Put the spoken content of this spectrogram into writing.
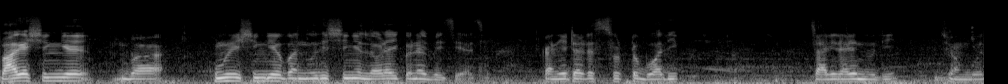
বাঘের সঙ্গে বা কুমিরের সঙ্গে বা নদীর সঙ্গে লড়াই করে বেঁচে আছি। কারণ এটা একটা ছোট্ট বদ্বীপ চারিধারে নদী জঙ্গল।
